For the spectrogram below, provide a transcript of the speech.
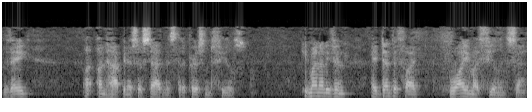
vague uh, unhappiness or sadness that a person feels. He might not even identify why am I feeling sad.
